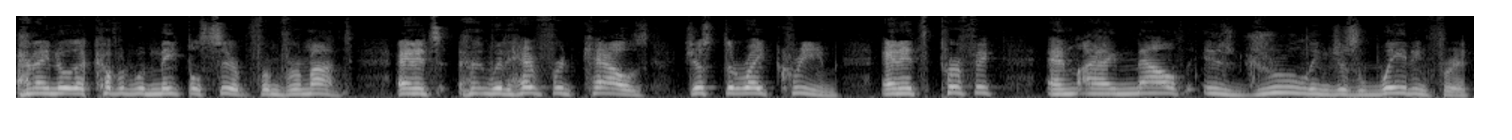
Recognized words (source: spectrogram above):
And I know they're covered with maple syrup from Vermont. And it's with Hereford cows, just the right cream. And it's perfect. And my mouth is drooling, just waiting for it.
